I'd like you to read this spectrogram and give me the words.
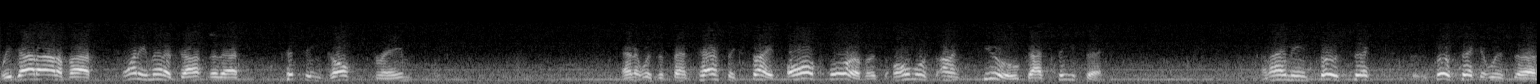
We got out about 20 minutes out into that pitching Gulf Stream, and it was a fantastic sight. All four of us, almost on cue, got seasick, and I mean so sick, so sick it was uh,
